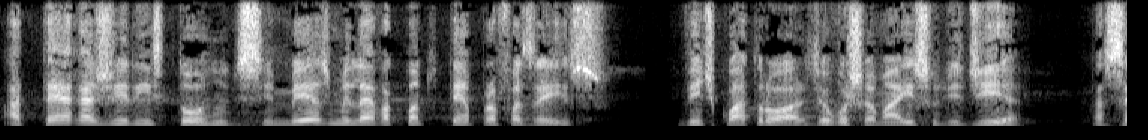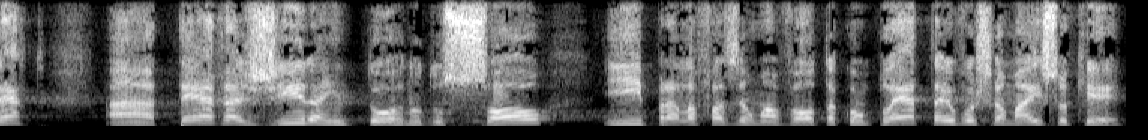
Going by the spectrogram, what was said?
a Terra gira em torno de si mesmo e leva quanto tempo para fazer isso? 24 horas. Eu vou chamar isso de dia. Tá certo? A Terra gira em torno do Sol e para ela fazer uma volta completa, eu vou chamar isso o quê?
